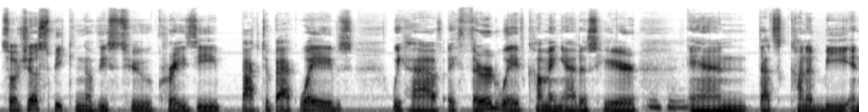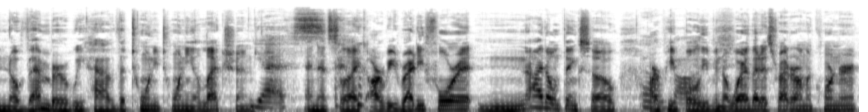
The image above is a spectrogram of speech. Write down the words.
So, just speaking of these two crazy back to back waves, we have a third wave coming at us here, Mm-hmm. and that's gonna be in November. We have the 2020 election. Yes. And it's like, are we ready for it? I don't think so. are Oh, people gosh. even aware that it's right around the corner?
